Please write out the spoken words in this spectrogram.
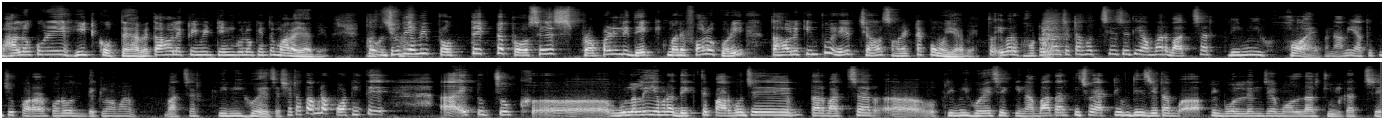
ভালো করে হিট করতে হবে তাহলে কৃমির ডিমগুলো কিন্তু মারা যাবে। তো আচ্ছা। যদি আমি প্রত্যেকটা প্রসেস প্রপারলি দেখ মানে ফলো করি তাহলে কিন্তু এর চান্স অনেকটা কমে যাবে। তো এবার ঘটনা যেটা হচ্ছে যদি আমার বাচ্চার কৃমি হয় মানে আমি এত কিছু করার পরও দেখলাম আমার বাচ্চার কৃমি হয়েছে, সেটা তো আমরা পটিতে একটু চোখ বুলালেই আমরা দেখতে পারব যে তার বাচ্চার কৃমি হয়েছে কিনা বা তার কিছু অ্যাক্টিভিটিস যেটা আপনি বললেন যে মলদার চুলকাচ্ছে,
